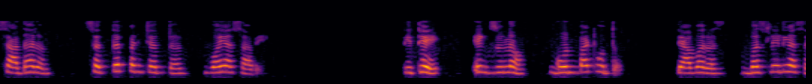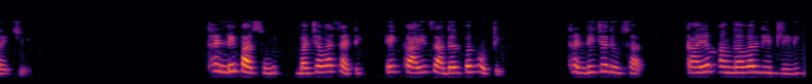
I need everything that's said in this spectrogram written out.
साधारण सत्तर पंच्याहत्तर वय असावे. तिथे एक जुनं गोणपाट होतं. त्यावरच बसलेली असायची. थंडीपासून बचावासाठी एक काळी चादर पण होती. थंडीच्या दिवसात कायम अंगावर घेतलेली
